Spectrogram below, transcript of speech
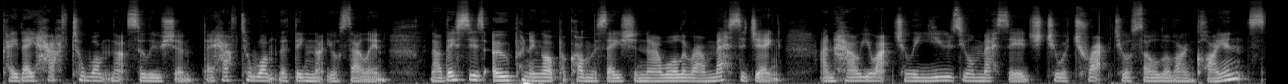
Okay, they have to want that solution. They have to want the thing that you're selling. Now, this is opening up a conversation now all around messaging and how you actually use your message to attract your soul aligned clients.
